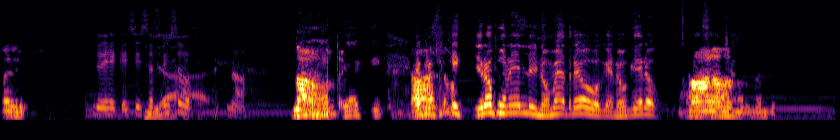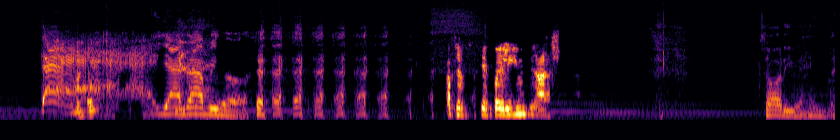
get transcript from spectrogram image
Ay, Yo dije que si se frizó. No. No, No, no, no, estoy aquí. No, es que quiero ponerlo y no me atrevo porque no quiero. no, no, no, no, no. Ya rápido. Que fue limpio. Ah, Sorry, mi gente.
